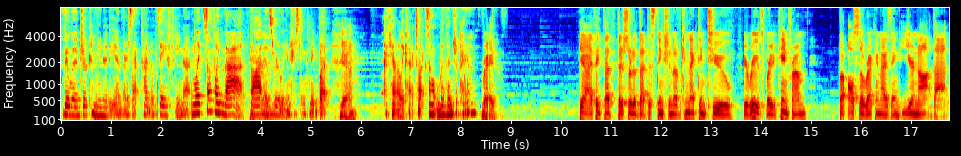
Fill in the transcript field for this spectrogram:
village or community and there's that kind of safety net and like stuff like that That is mm-hmm. really interesting to me but Yeah. i can't really connect to that because i don't live in japan Right. Yeah, I think that there's sort of that distinction of connecting to your roots, where you came from, but also recognizing you're not that.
